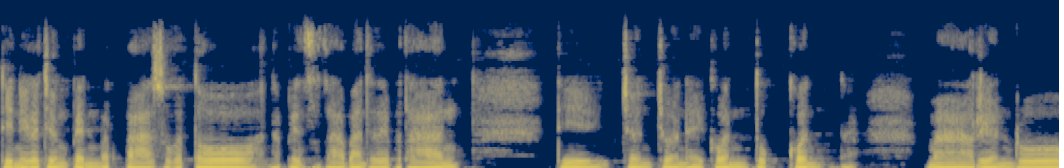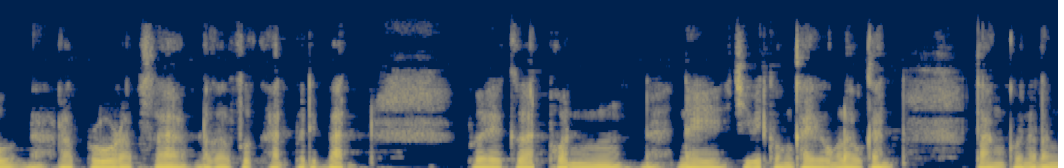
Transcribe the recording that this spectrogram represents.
ที่นี่ก็จึงเป็นวัดป่าสุกโตนะเป็นสถาบันสติปัฏฐาน ที่เชิญชวนให้คนทุกคนนะมาเรียนรู้นะรับรู้รับทราบแล้วก็ฝึกหัดปฏิบัติ เพื่อให้เกิดผลนะในชีวิตของใครของเรากัน ต่างคนก็ต้อง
